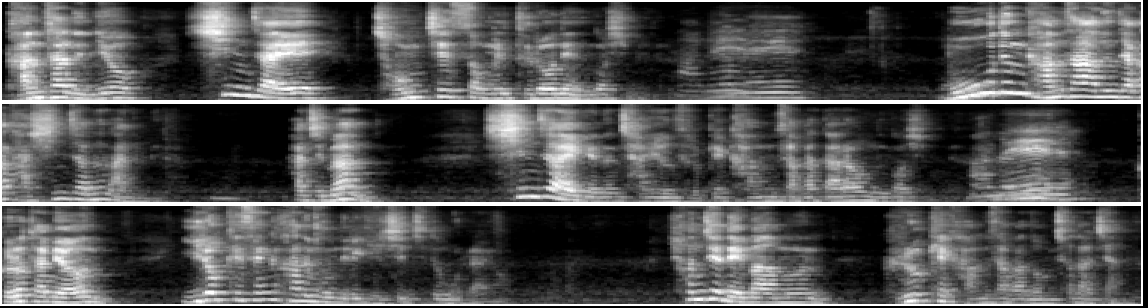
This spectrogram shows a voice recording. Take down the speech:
감사는요 신자의 정체성을 드러내는 것입니다. 아멘. 모든 감사하는 자가 다 신자는 아닙니다. 하지만 신자에게는 자연스럽게 감사가 따라오는 것입니다. 아멘. 그렇다면 이렇게 생각하는 분들이 계실지도 몰라요. 현재 내 마음은 그렇게 감사가 넘쳐나지 않는데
